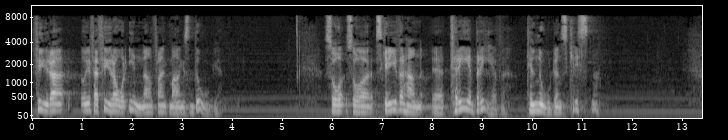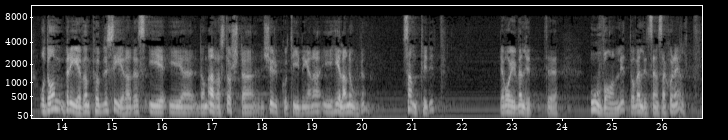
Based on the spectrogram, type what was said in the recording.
fyra, ungefär fyra år innan Frank Mangs dog så, så skriver han eh, tre brev till Nordens kristna. Och de breven publicerades i, i eh, de allra största kyrkotidningarna i hela Norden samtidigt. Det var ju väldigt eh, ovanligt och väldigt sensationellt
